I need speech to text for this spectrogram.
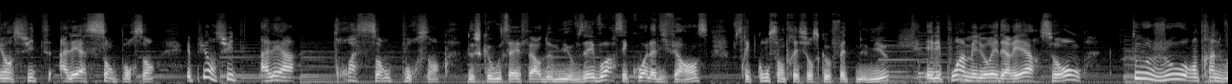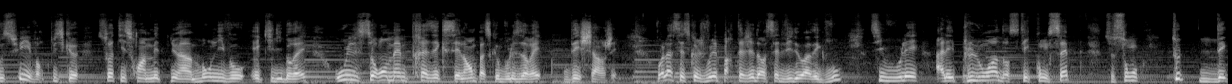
et ensuite aller à 100% et puis ensuite aller à 300% de ce que vous savez faire de mieux. Vous allez voir c'est quoi la différence? Vous serez concentré sur ce que vous faites de mieux et les points améliorés derrière seront toujours en train de vous suivre puisque soit ils seront maintenus à un bon niveau équilibré ou ils seront même très excellents parce que vous les aurez déchargés. Voilà, c'est ce que je voulais partager dans cette vidéo avec vous. Si vous voulez aller plus loin dans ces concepts, ce sont toutes des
